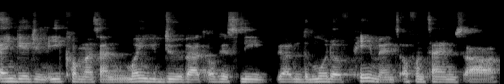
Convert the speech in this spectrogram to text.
engage in e-commerce. And when you do that, obviously um, the mode of payment oftentimes are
